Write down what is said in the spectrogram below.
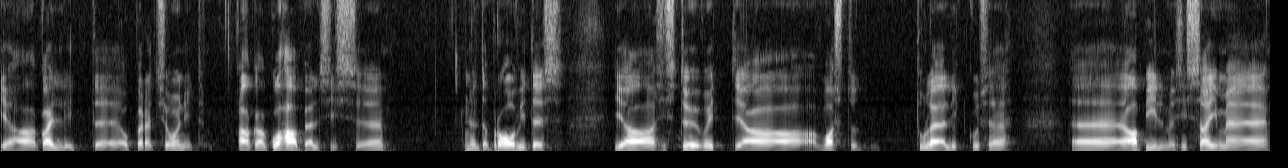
ja kallid operatsioonid. Aga kohapeal siis äh, nii-öelda proovides ja siis töövõtja vastutulelikkuse äh, abil me siis saime äh,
